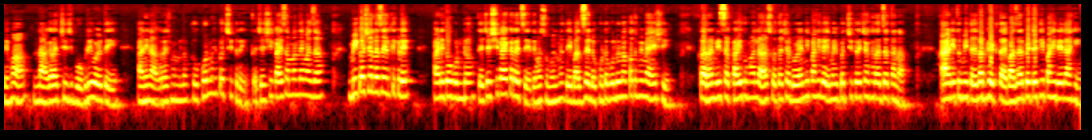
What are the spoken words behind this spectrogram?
तेव्हा नागराजची जी बोबडी वळते आणि नागराज म्हणू लागतो कोण महिपत शिकरे त्याच्याशी काय संबंध आहे माझा? मी कशाला जाईल तिकडे? आणि तो गुंड त्याच्याशी काय करायचंय? तेव्हा सुमन म्हणते बाद झालं खोटं बोलू नका तुम्ही माझ्याशी. कारण मी सकाळी तुम्हाला स्वतःच्या डोळ्यांनी पाहिलंय महिपत शिकरेच्या घरात जाताना. आणि तुम्ही त्याला भेटताय बाजारपेठेतही पाहिलेला आहे.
